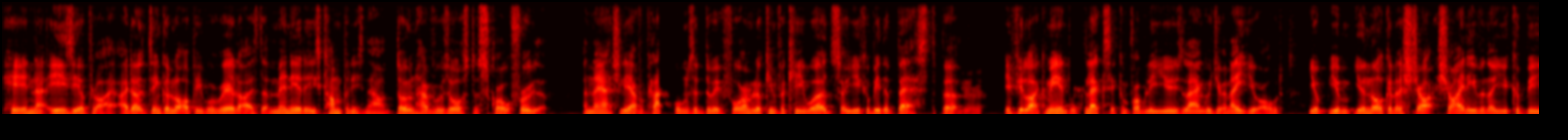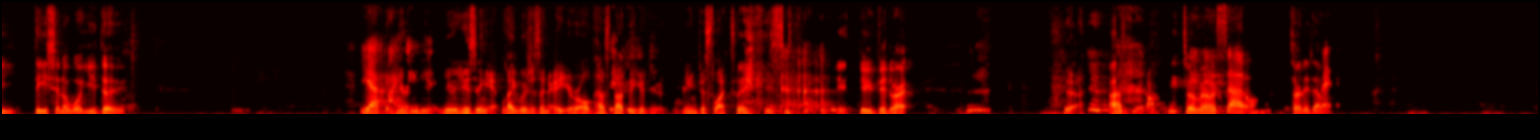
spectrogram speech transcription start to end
hitting that easy apply, I don't think a lot of people realize that many of these companies now don't have resource to scroll through them. And they actually have mm. platforms that do it for them, looking for keywords. So you could be the best, but mm. if you're like me and dyslexic and probably use language of an eight-year-old, you're, you're, you're not going to sh- shine, even though you could be decent at what you do. Yeah, I You're, think you're using language as an eight year old has nothing to do with being dyslexic. It's stupid, right? yeah. I, I speak to American. it's, Turn it down.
